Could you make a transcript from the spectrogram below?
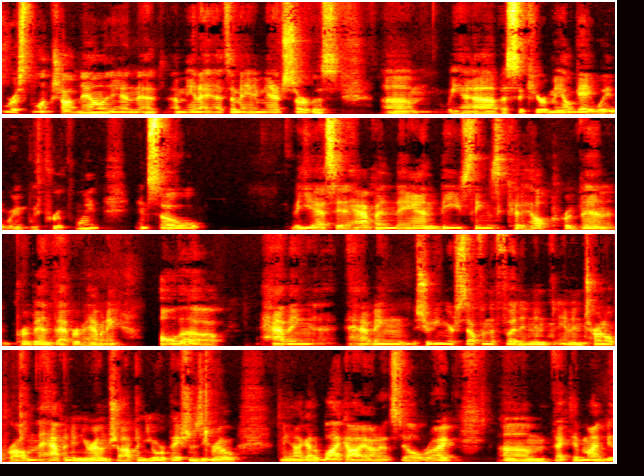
we're a Splunk shop now, and as a, man, as a man- managed service, um, we have a secure mail gateway with with Proofpoint, and so yes, it happened, and these things could help prevent prevent that from happening. Although having having shooting yourself in the foot in an, internal problem that happened in your own shop and you were patient zero I mean, I got a black eye on it still, right? Um, in fact, it might be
